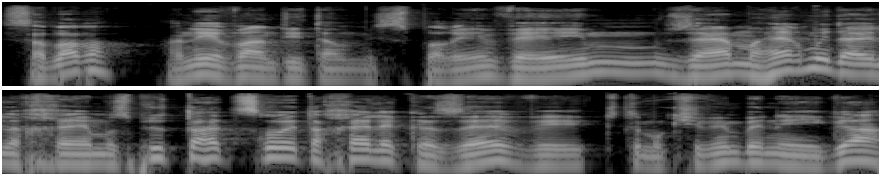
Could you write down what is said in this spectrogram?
סבבה, אני הבנתי את המספרים, ואם זה היה מהר מדי לכם, אז פשוט תעצרו את החלק הזה, וכשאתם מקשיבים בנהיגה,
